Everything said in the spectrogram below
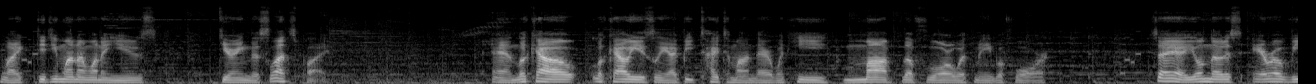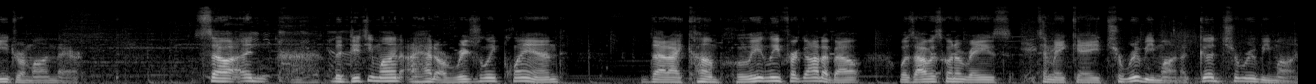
like Digimon I want to use during this Let's Play. And look how look how easily I beat Titamon there when he mopped the floor with me before. So yeah, you'll notice AeroVeedramon there. So I, the Digimon I had originally planned that I completely forgot about was I was going to raise to make a Cherubimon, a good Cherubimon.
